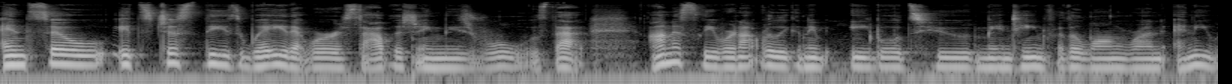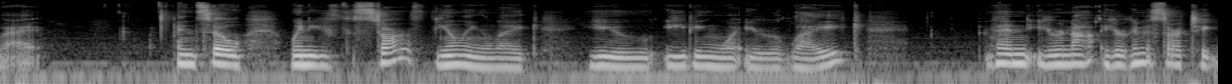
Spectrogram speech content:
And so it's just these way that we're establishing these rules that honestly we're not really going to be able to maintain for the long run anyway. And so when you start feeling like you eating what you like, then you're not you're going to start to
